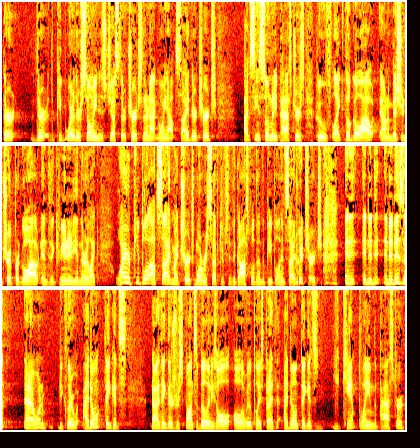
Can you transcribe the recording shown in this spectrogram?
they're, they're, the people where they're sowing is just their church. They're not going outside their church. I've seen so many pastors who've, like, they'll go out on a mission trip or go out into the community and they're like, why are people outside my church more receptive to the gospel than the people inside my church? And it, and it, and it isn't, and I want to be clear, I don't think it's, now I think there's responsibilities all, all over the place, but I, th- I don't think it's, you can't blame the pastor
